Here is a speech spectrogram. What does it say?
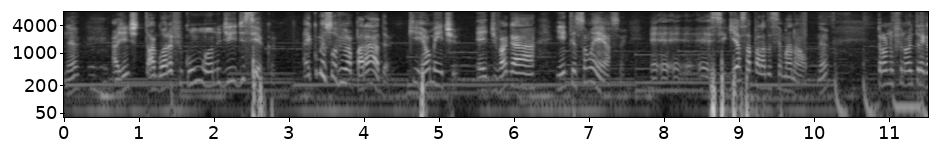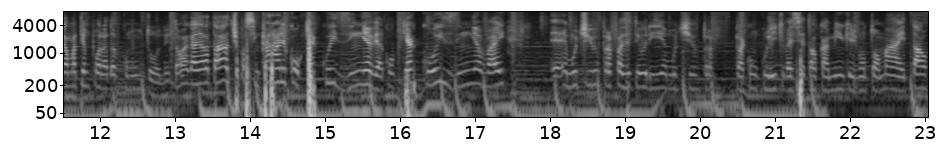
né? Uhum. a gente agora ficou um ano de, de seca. Aí começou a vir uma parada que realmente é devagar, e a intenção é essa: é, é, é, é seguir essa parada semanal, né? Pra no final entregar uma temporada como um todo. Então a galera tá tipo assim, caralho, qualquer coisinha, velho, qualquer coisinha vai é, é motivo para fazer teoria, motivo para concluir que vai ser tal caminho que eles vão tomar e tal.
